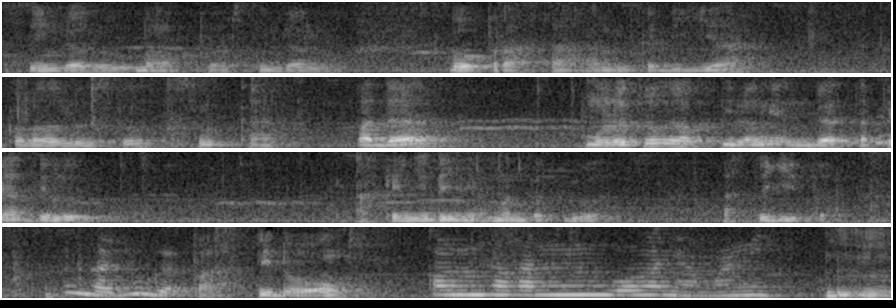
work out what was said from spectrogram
Sehingga lu baper sehingga lu bawa perasaan ke dia. Kalau lu tuh suka. Padahal mulut lu nggak bilangnya enggak tapi hati lu ah kayaknya dia nyaman buat gua. Pasti gitu. Enggak juga. Pasti dong. Kalau misalkan gue nggak nyaman nih Mm-mm.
